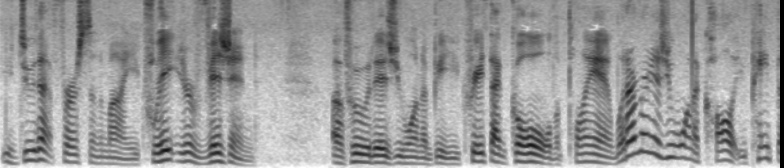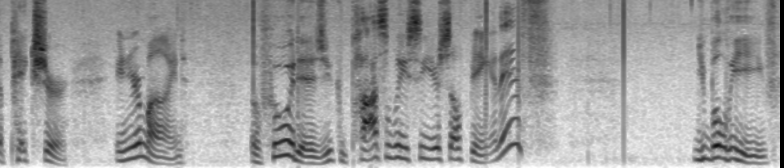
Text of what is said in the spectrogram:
You do that first in the mind. You create your vision of who it is you want to be. You create that goal, the plan, whatever it is you want to call it. You paint the picture in your mind of who it is you could possibly see yourself being. And if you believe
